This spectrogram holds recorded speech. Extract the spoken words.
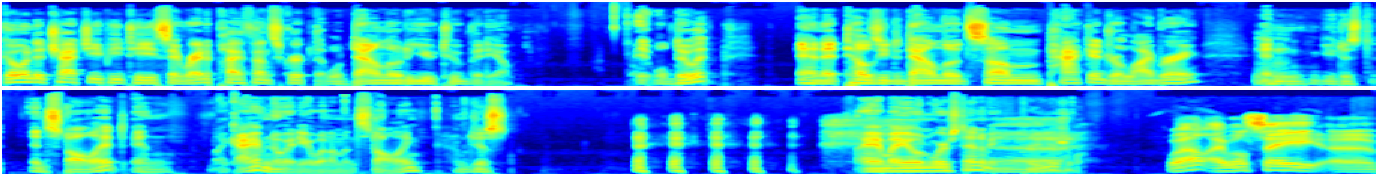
go into ChatGPT, say, write a Python script that will download a YouTube video. It will do it, and it tells you to download some package or library, and you just install it. And like, I have no idea what I'm installing. I'm just, I am my own worst enemy, per usual. Well, I will say uh,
